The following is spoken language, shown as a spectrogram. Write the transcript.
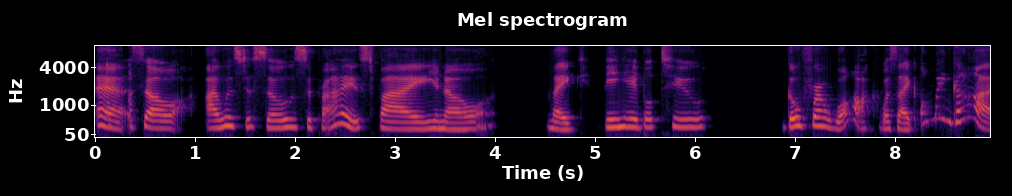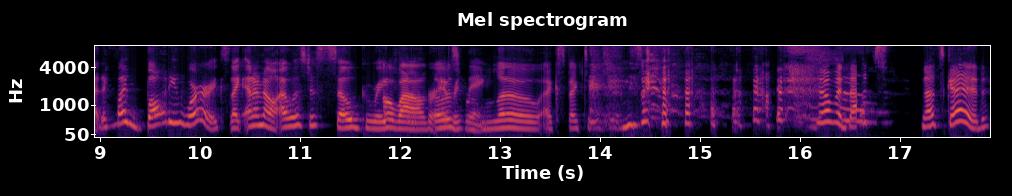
uh, so I was just so surprised by, you know, like being able to go for a walk was like, oh my God, my body works. Like, I don't know. I was just so grateful oh, wow. for Those everything. low expectations. no, but that's that's good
